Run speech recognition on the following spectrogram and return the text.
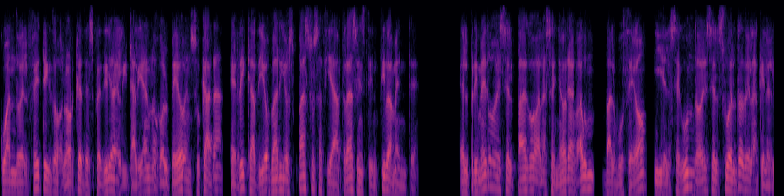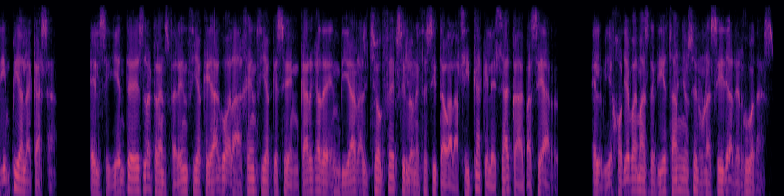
Cuando el fétido olor que despedía el italiano golpeó en su cara, Erika dio varios pasos hacia atrás instintivamente. El primero es el pago a la señora Baum, balbuceó, y el segundo es el sueldo de la que le limpia la casa. El siguiente es la transferencia que hago a la agencia que se encarga de enviar al chofer si lo necesita o a la chica que le saca a pasear. El viejo lleva más de 10 años en una silla de ruedas.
